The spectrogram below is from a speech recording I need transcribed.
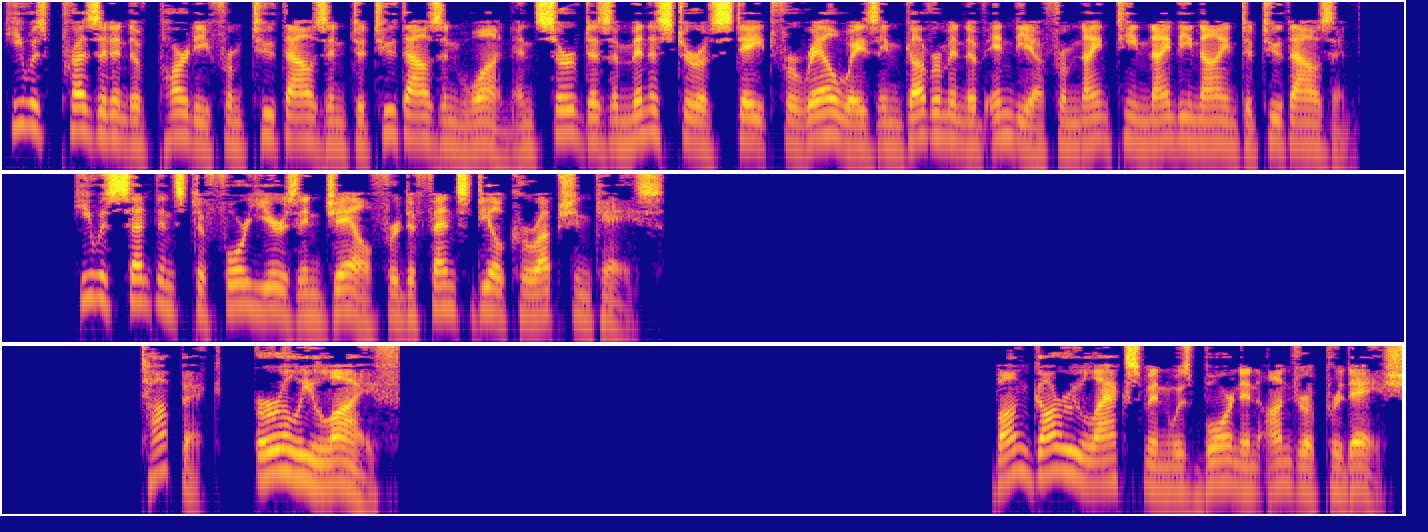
He was president of party from 2000 to 2001 and served as a Minister of State for Railways in Government of India from 1999 to 2000. He was sentenced to four years in jail for defence deal corruption case. Early life Bangaru Laxman was born in Andhra Pradesh.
